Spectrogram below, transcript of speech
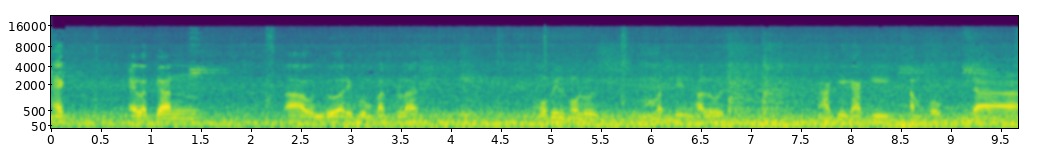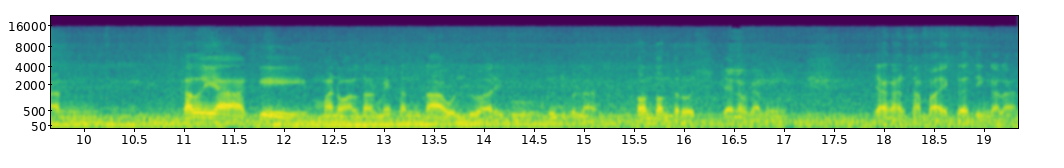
X elegan tahun 2014 mobil mulus mesin halus kaki-kaki empuk dan Kalia G manual transmission tahun 2017 tonton terus channel kami. Jangan sampai ketinggalan.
